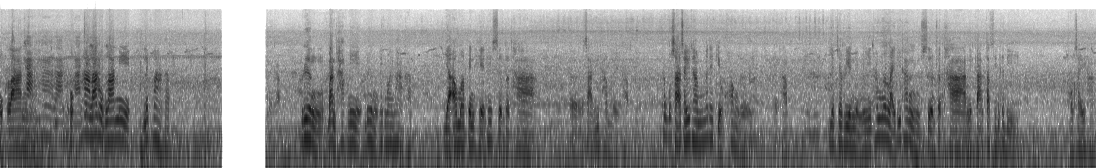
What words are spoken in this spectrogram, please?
6ล้านค่ะห้าล้านหหกกล้านห้าล้านหกล้านนี่เล็กมากครับนะครับ เรื่องบ้านพักนี่เรื่องเล็กน้อยมากครับ อย่าเอามาเป็นเหตุให้เสื่อมศรัทธาสารยุติธรรมเลยครับ ท่านผู้ษาสารยุติธรรมไม่ได้เกี่ยวข้องเลยนะครับ อยากจะเรียนอย่างนี้ถ้าเมื่อไหร่ที่ท่านเสื่อมศรัทธาในการตัดสินคดีของสารยุติธรรม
